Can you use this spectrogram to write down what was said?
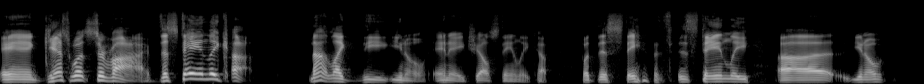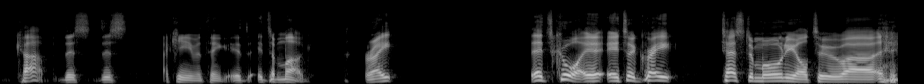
and guess what survived? The Stanley Cup. Not like the you know NHL Stanley Cup, but this Stan- this Stanley uh, you know cup. This this I can't even think. It's, it's a mug, right? It's cool. It, it's a great testimonial to uh,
